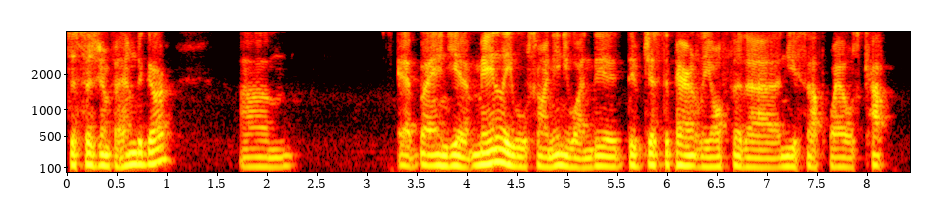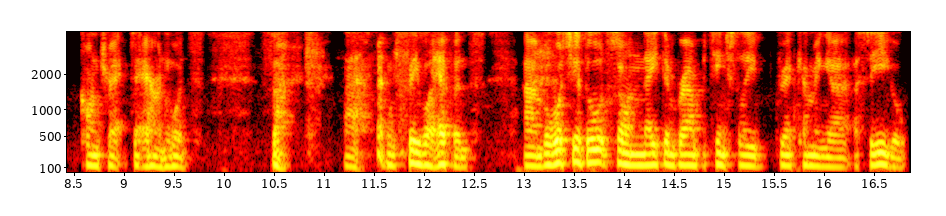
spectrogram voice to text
decision for him to go. Um, uh, but and yeah, Manly will sign anyone. They they've just apparently offered a New South Wales Cup contract to Aaron Woods, so uh, we'll see what happens. Um, but what's your thoughts on Nathan Brown potentially becoming a, a Seagull?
